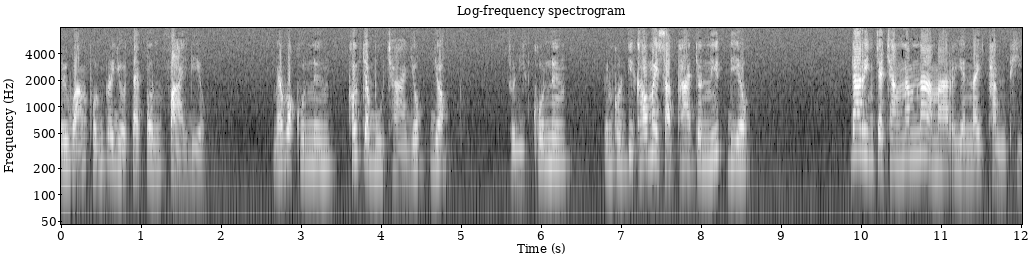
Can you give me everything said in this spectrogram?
ดยหวังผลประโยชน์แต่ตนฝ่ายเดียว แม้ว่าคนหนึ่งเขาจะบูชายกย่อง ส่วนอีกคนหนึ่งเป็นคนที่เขาไม่ศรัทธาจนนิดเดียว ดารินจะชังน้ำหน้ามาเรียนในทันที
